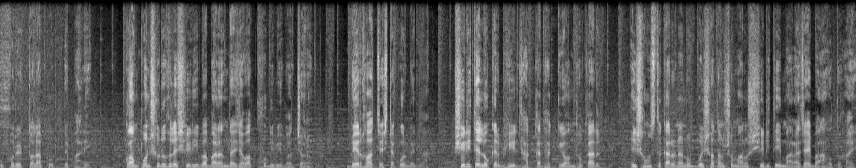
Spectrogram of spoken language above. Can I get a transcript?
উপরের তলা পড়তে পারে। কম্পন শুরু হলে সিঁড়ি বা বারান্দায় যাওয়া খুবই বিপজ্জনক। বের হওয়ার চেষ্টা করবেন না। সিঁড়িতে লোকের ভিড়, ধাক্কাধাক্কি, অন্ধকার, এই সমস্ত কারণে নব্বই শতাংশ মানুষ সিঁড়িতেই মারা যায় বা আহত হয়।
